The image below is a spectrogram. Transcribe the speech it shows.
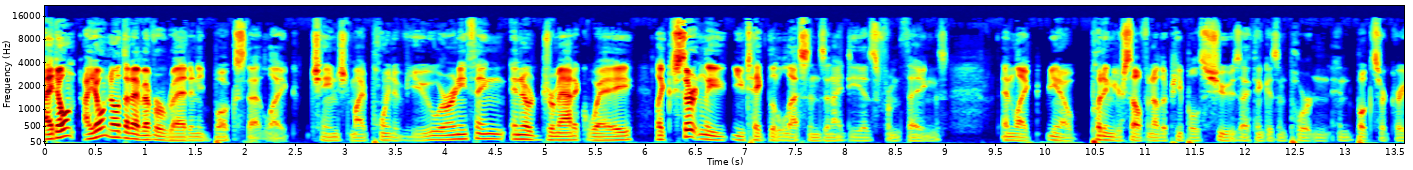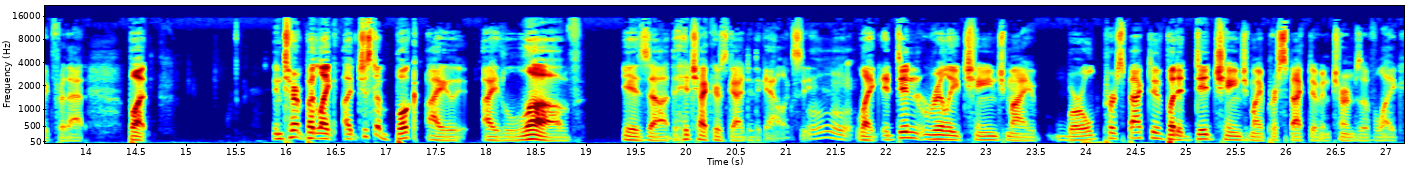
I don't I don't know that I've ever read any books that like changed my point of view or anything in a dramatic way. Like certainly you take little lessons and ideas from things and like, you know, putting yourself in other people's shoes I think is important and books are great for that. But in term but like uh, just a book I I love is uh The Hitchhiker's Guide to the Galaxy Mm. like it didn't really change my world perspective but it did change my perspective in terms of like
